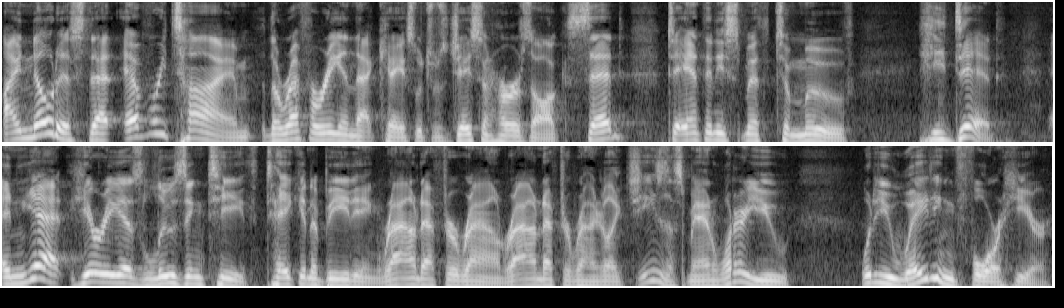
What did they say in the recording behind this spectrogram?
I noticed that every time the referee in that case, which was Jason Herzog, said to Anthony Smith to move, he did. And yet, here he is losing teeth, taking a beating, round after round, round after round. You're like, Jesus, man, what are you what are you waiting for here?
